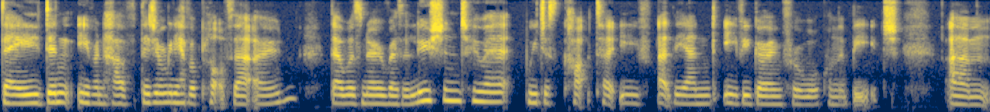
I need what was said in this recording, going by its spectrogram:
they didn't even have they didn't really have a plot of their own. There was no resolution to it. We just cut to Eve at the end, Evie going for a walk on the beach. Um,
